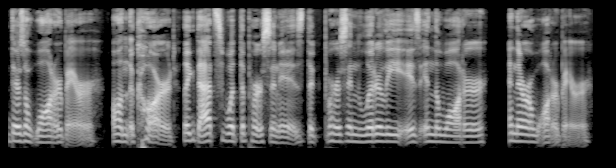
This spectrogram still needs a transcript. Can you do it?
there's a water bearer on the card. Like, that's what the person is. The person literally is in the water and they're a water bearer.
